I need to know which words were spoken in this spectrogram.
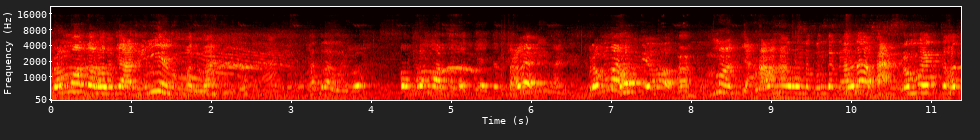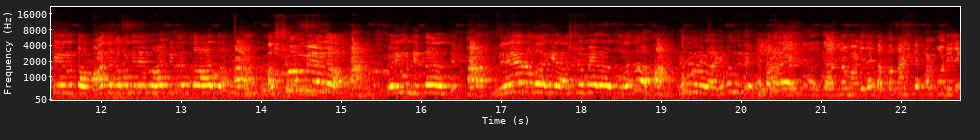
ಬ್ರಹ್ಮಾರ್ಧದ ಹತ್ಯೆ ಆದ್ರೆ ಇಲ್ಲಿ ಏನು ಬಲ್ವಾ ಹತ್ರ ಆಗುದಿಲ್ವಾ ಬ್ರಹ್ಮಾರ್ಧದ ಹತ್ಯೆ ಆಯ್ತದ ತಲೆ ಬ್ರಹ್ಮ ಹತ್ಯೆ ಬ್ರಹ್ಮ ಒಂದು ಕೊಂದ ಕಾರಣ ಹಾ. ಬ್ರಹ್ಮ ಹತ್ಯೆ ಎನ್ನುವಂತಹ ಪಾತಕ ಬಂದಿದೆ ಎನ್ನುವ ಹಾಕಿದಂತಹ ಆತ. ಅಶ್ವಮೇಧ ಕೈಗೊಂಡಿದ್ದಾರಂತೆ. ನೇರವಾಗಿ ಅಶ್ವಮೇಧದ ತನಕ ಇಲ್ಲಿವರೆಗಾಗಿ ಬಂದಿದೆ. ಎಲ್ಲ ಮಾಡಿದೆ ಕಪ್ಪ ಕಾಣಿಕೆ ಪಡ್ಕೊಂಡಿದೆ.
